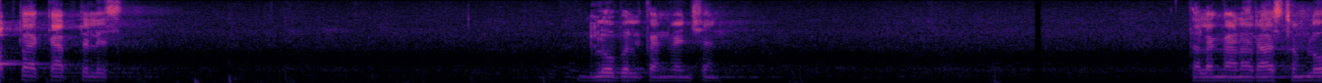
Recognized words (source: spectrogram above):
APTA capitalist global convention. Telangana రాష్ట్రంలో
